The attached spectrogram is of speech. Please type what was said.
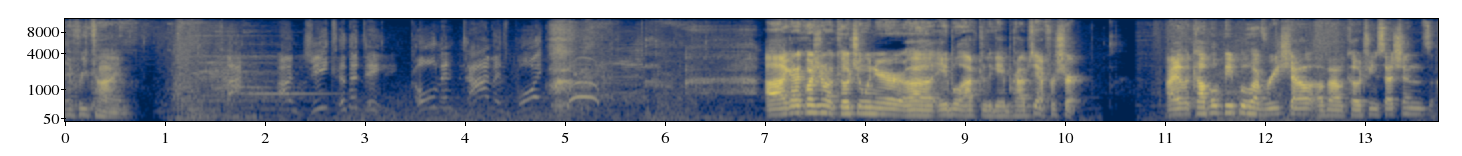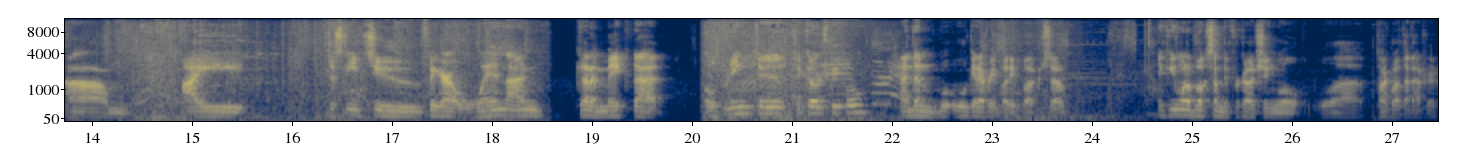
Every time. Ha! I'm G to the D. Golden diamonds, boy. Uh, I got a question about coaching when you're uh, able after the game, perhaps. Yeah, for sure. I have a couple people who have reached out about coaching sessions. Um, I just need to figure out when I'm gonna make that opening to, to coach people, and then we'll, we'll get everybody booked. So, if you want to book something for coaching, we'll we'll uh, talk about that after.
